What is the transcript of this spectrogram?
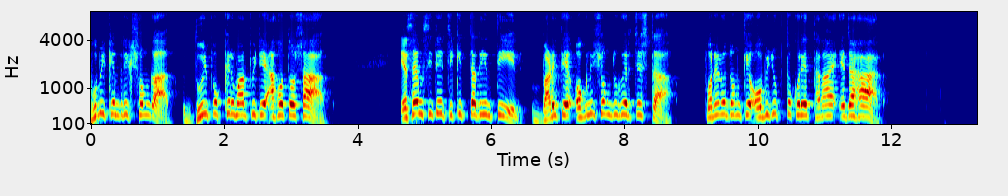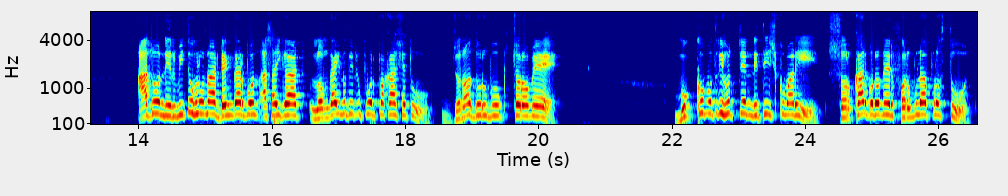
ভূমিকেন্দ্রিক সংঘাত, দুই পক্ষের মারপিটে আহত সাত। এসএমসিতে চিকিৎসাধীন তিন, বাড়িতে অগ্নিসংযোগের চেষ্টা, পনেরো জনকে অভিযুক্ত করে থানায় এজাহার। আজও নির্মিত হল না ডেঙ্গারবন আসাইঘাট, লঙ্গাই নদীর উপর পাকা সেতু, জনদুর্ভোগ চরমে। মুখ্যমন্ত্রী হচ্ছেন নীতিশ কুমারী, সরকার গঠনের ফর্মুলা প্রস্তুত।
